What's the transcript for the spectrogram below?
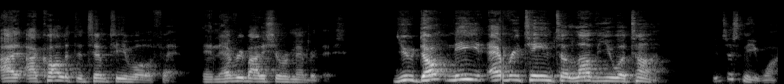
I, I call it the Tim Tebow effect. And everybody should remember this. You don't need every team to love you a ton. You just need one.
